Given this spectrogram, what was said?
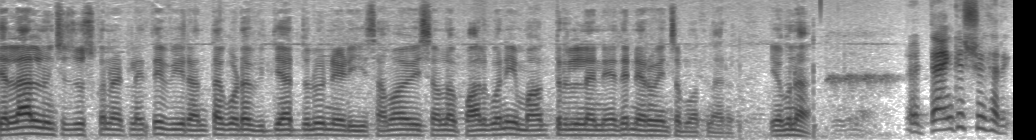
జిల్లాల నుంచి చూసుకున్నట్లయితే వీరంతా కూడా విద్యార్థులు నేడు ఈ సమావేశంలో పాల్గొని ఈ మాక్ డ్రిల్ అనేది నిర్వహించబోతున్నారు. యమున. Thank you Srihari.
